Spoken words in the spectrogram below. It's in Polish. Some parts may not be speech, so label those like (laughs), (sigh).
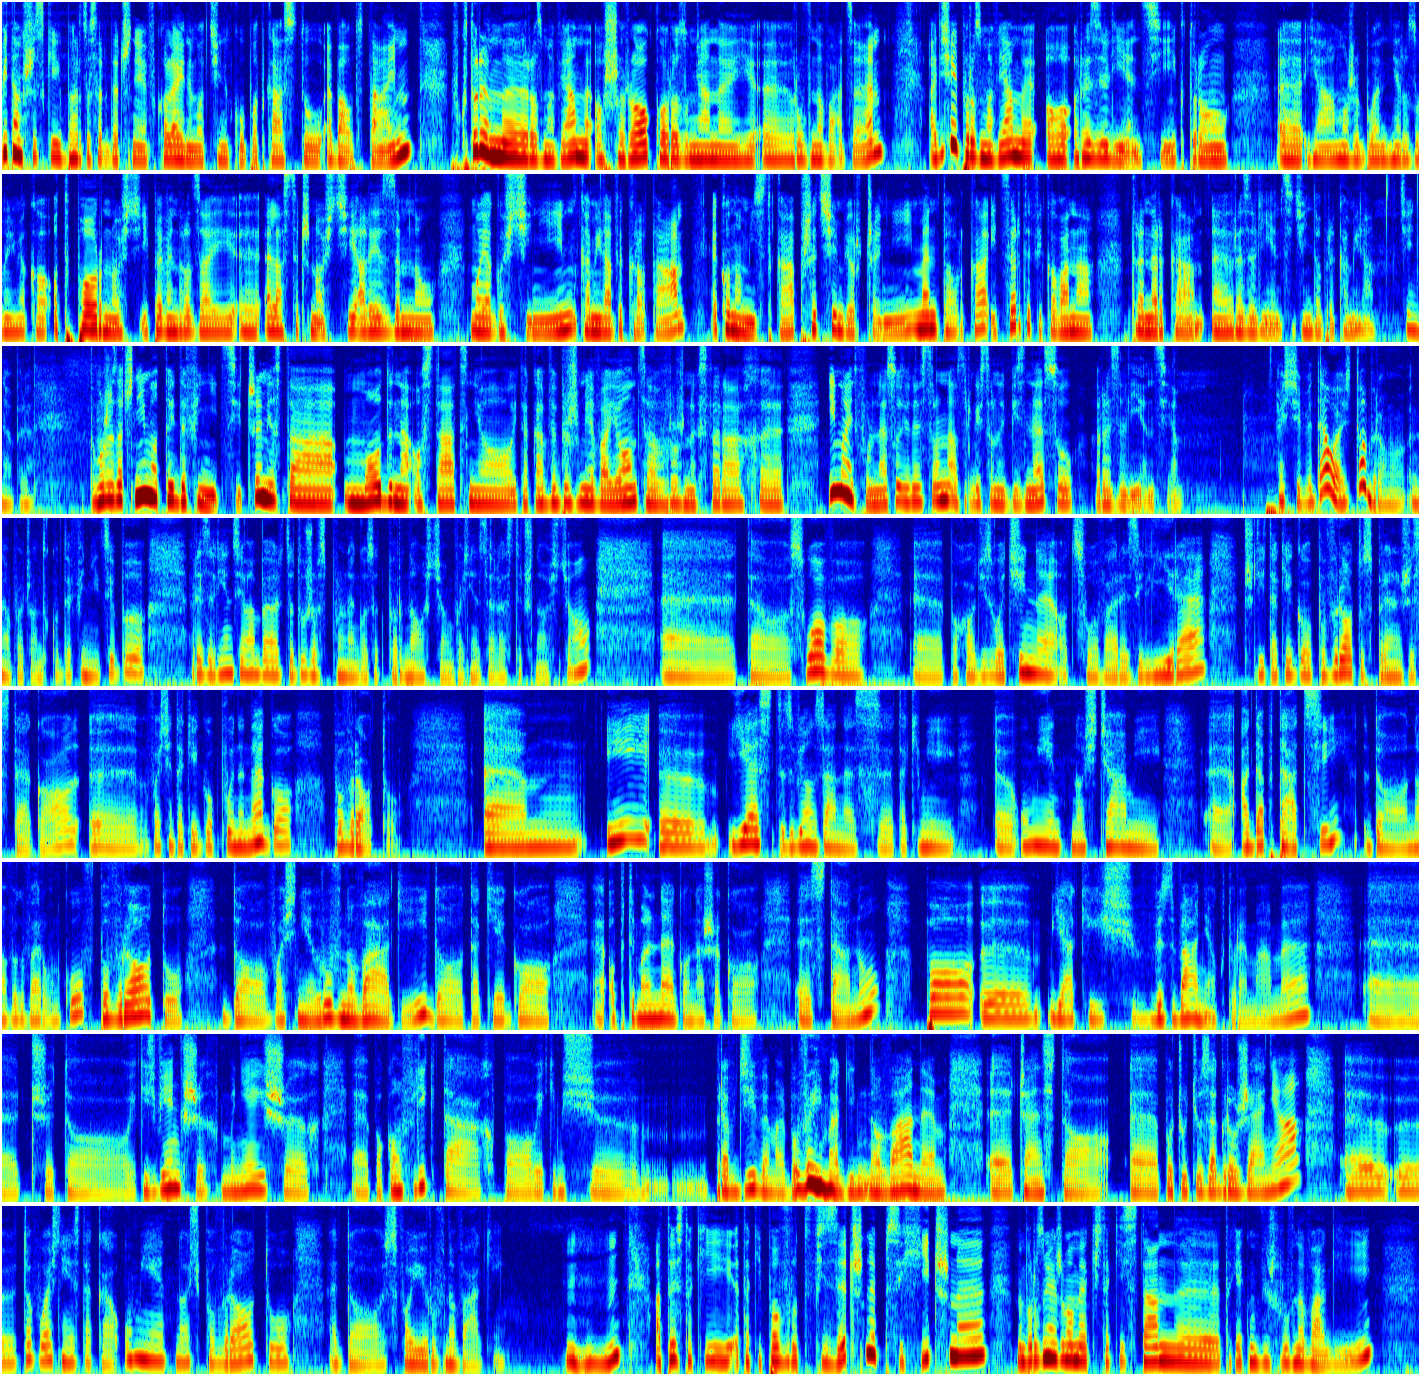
Witam wszystkich bardzo serdecznie w kolejnym odcinku podcastu About Time, w którym rozmawiamy o szeroko rozumianej e, równowadze. A dzisiaj porozmawiamy o rezyliencji, którą e, ja może błędnie rozumiem jako odporność i pewien rodzaj e, elastyczności, ale jest ze mną moja gościni, Kamila Wykrota, ekonomistka, przedsiębiorczyni, mentorka i certyfikowana trenerka rezyliencji. Dzień dobry, Kamila. Dzień dobry. To może zacznijmy od tej definicji. Czym jest ta modna ostatnio i taka wybrzmiewająca w różnych sferach e, i mindfulnessu z jednej strony, a z drugiej strony biznesu rezyliencja? Właściwie dałaś dobrą na początku definicję, bo rezyliencja ma bardzo dużo wspólnego z odpornością, właśnie z elastycznością. E, to słowo pochodzi z łaciny od słowa resilire, czyli takiego powrotu sprężystego, e, właśnie takiego płynnego powrotu. I e, jest związane z takimi umiejętnościami adaptacji do nowych warunków, powrotu do właśnie równowagi, do takiego optymalnego naszego stanu, po y, jakichś wyzwaniach, które mamy, e, czy to jakichś większych, mniejszych, e, po konfliktach, po jakimś e, prawdziwym albo wyimaginowanym e, często poczuciu zagrożenia, e, to właśnie jest taka umiejętność powrotu do swojej równowagi. Mhm. A to jest taki, taki powrót fizyczny, psychiczny, no bo rozumiem, że mamy jakiś taki stan, y, tak jak mówisz, równowagi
